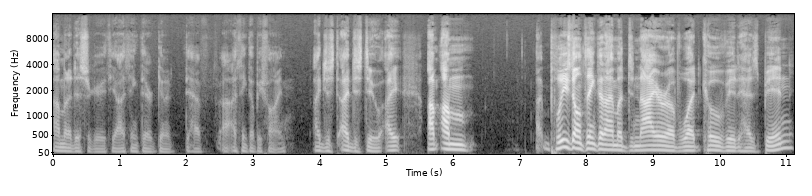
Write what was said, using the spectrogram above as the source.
I'm going to disagree with you. I think they're going to have. I think they'll be fine. I just I just do. I I'm, I'm please don't think that I'm a denier of what COVID has been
